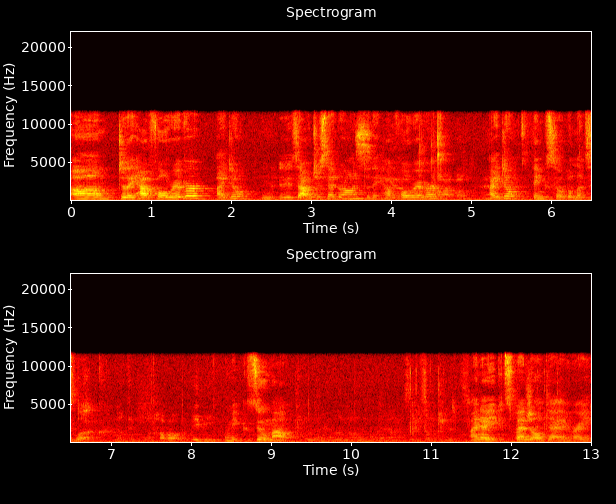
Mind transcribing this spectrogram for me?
um, do they have Fall River? I don't, is that what you said, Ron? Do they have Yeah, Fall River? not on the map. I don't think so, but let's look. How about maybe, Let me zoom out. I know, I don't know, something that's. I know you could spend all day, right?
